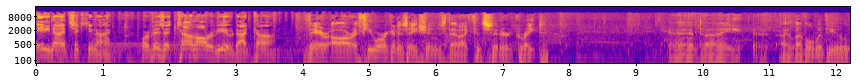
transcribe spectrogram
8969. Or visit townhallreview.com. There are a few organizations that I consider great. And I, uh, I level with you.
